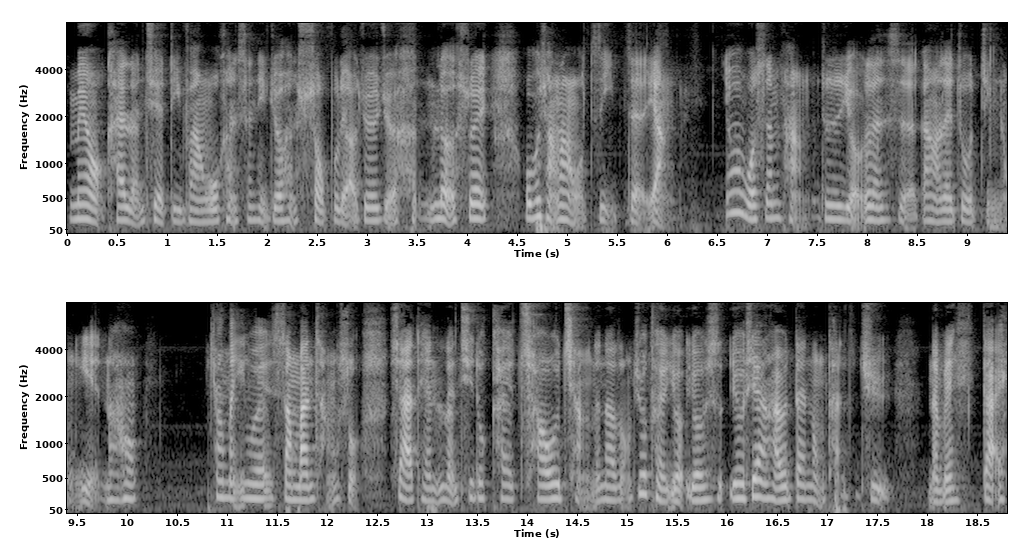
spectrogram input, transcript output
没有开冷气的地方，我可能身体就很受不了，就会觉得很热，所以我不想让我自己这样，因为我身旁就是有认识的，刚好在做金融业，然后。他们因为上班场所夏天冷气都开超强的那种，就可能有有时有些人还会带那种毯子去那边盖，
